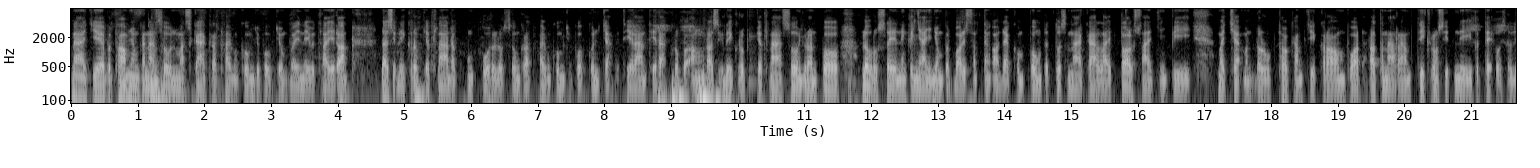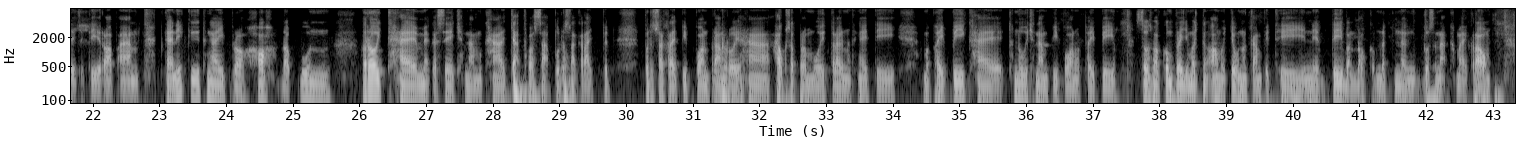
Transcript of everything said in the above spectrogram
ណាជាបឋមខ្ញុំកណាសូននមស្ការក្រាបថ្វាយបង្គំចំពោះចំ3នៃវិទ្យារដ្ឋដោយសេចក្តីគោរពចិត្តថ្លាដល់គង់ពោះលោកសូមក្រាបថ្វាយបង្គំចំពោះគុណចាស់វិធារានធិរៈគ្រប់ព្រះអង្គដោយសេចក្តីគោរពចិត្តថ្លាសូមជម្រានពរលោកលោកស្រីនិងកញ្ញាញញឹមពុទ្ធបរិស័ទទាំងអស់ដែលកំពុងទៅទស្សនាការ live ផ្ទាល់ផ្សាយចេញពីមជ្ឈមណ្ឌលរូបធម៌កម្ពុជាក្រមវត្តរតនារាមទីក្រុងស៊ីដនីប្រទេសអូស្ត្រាលីជាទីរាប់អានថ្ងៃនេះគឺថ្ងៃប្រហោះ14 រោចខែមករាឆ្នាំខាលចត្វាស័កពុទ្ធសករាជពុទ្ធសករាជ2566ត្រូវនៅថ្ងៃទី22ខែធ្នូឆ្នាំ2022សូមស្វាគមន៍ប្រិយមិត្តទាំងអស់មកចូលក្នុងកម្មវិធីនេតិបណ្ដុះគំនិតនិងទស្សនៈខ្មែរក្រម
